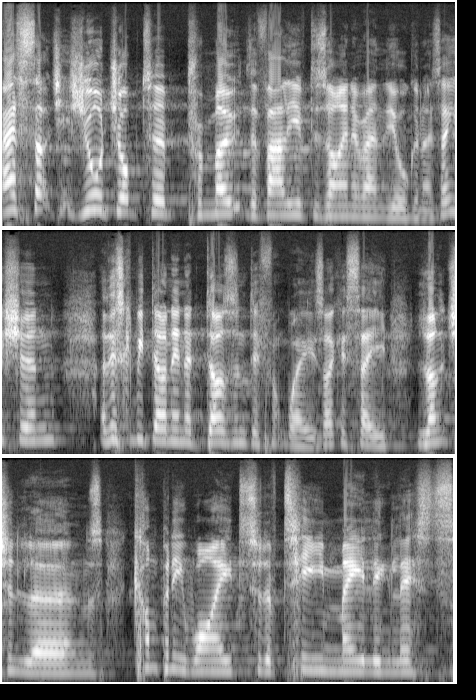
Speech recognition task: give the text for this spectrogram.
as such, it's your job to promote the value of design around the organization. And this can be done in a dozen different ways. Like I say, lunch and learns, company wide sort of team mailing lists.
